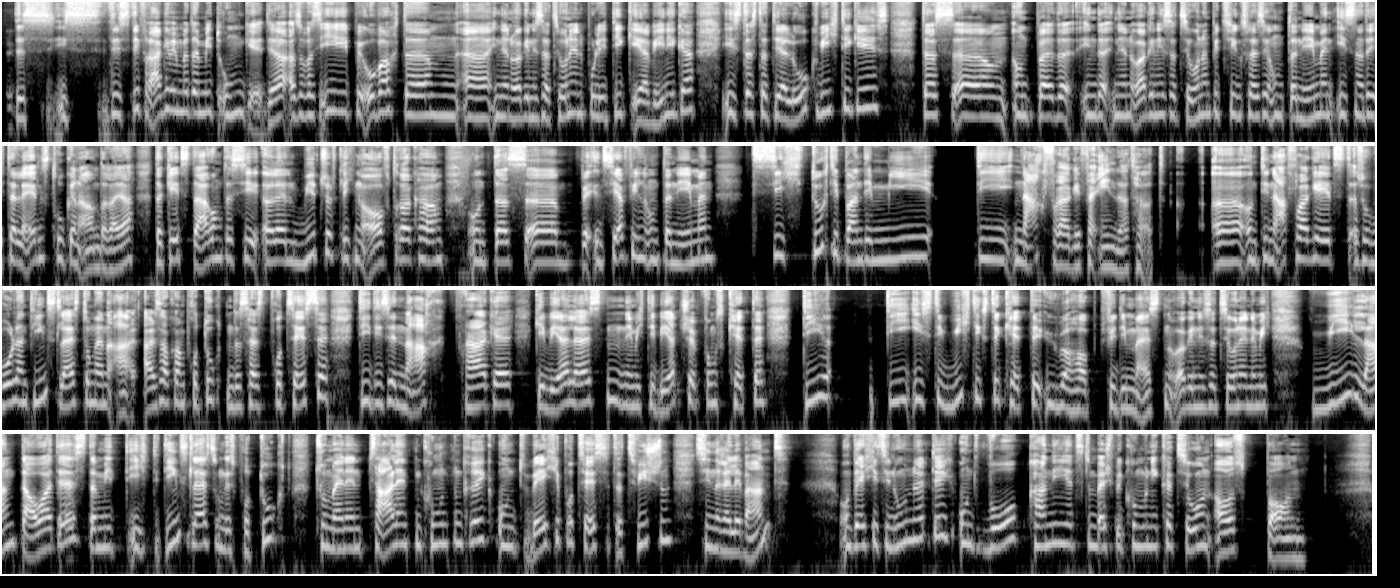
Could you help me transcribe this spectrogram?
Das ist, das ist die Frage, wie man damit umgeht. Ja? Also was ich beobachte ähm, äh, in den Organisationen, in der Politik eher weniger, ist, dass der Dialog wichtig ist, dass ähm, und bei der, in, der, in den Organisationen beziehungsweise Unternehmen ist natürlich der Leidensdruck ein anderer. Ja? Da geht es darum, dass sie einen wirtschaftlichen Auftrag haben und dass äh, in sehr vielen Unternehmen sich durch die Pandemie die Nachfrage verändert hat. Äh, und die Nachfrage jetzt sowohl an Dienstleistungen als auch an Produkten. Das heißt Prozesse, die diese Nachfrage gewährleisten, nämlich die Wertschöpfungskette, die die ist die wichtigste Kette überhaupt für die meisten Organisationen, nämlich wie lang dauert es, damit ich die Dienstleistung, das Produkt zu meinen zahlenden Kunden kriege und welche Prozesse dazwischen sind relevant und welche sind unnötig und wo kann ich jetzt zum Beispiel Kommunikation ausbauen.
